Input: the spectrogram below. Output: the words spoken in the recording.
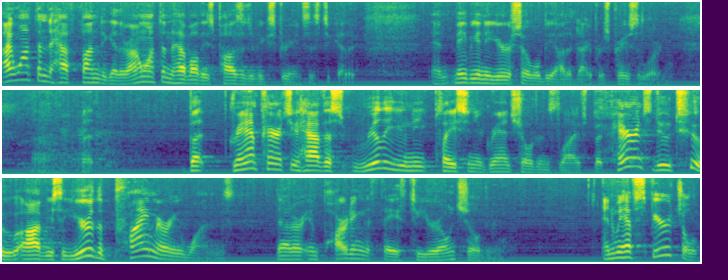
I want them to have fun together. I want them to have all these positive experiences together. And maybe in a year or so, we'll be out of diapers, praise the Lord. Uh, but but grandparents, you have this really unique place in your grandchildren's lives. But parents do too, obviously. You're the primary ones that are imparting the faith to your own children. And we have spiritual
